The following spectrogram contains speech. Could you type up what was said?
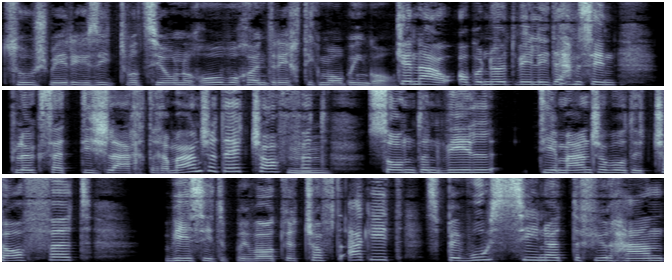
zu schwierigen Situationen kommen, die können Richtung Mobbing gehen. Genau, aber nicht, weil in dem Sinn, blöd gesagt, die schlechteren Menschen dort arbeiten, mhm. sondern weil die Menschen, die dort arbeiten, wie es in der Privatwirtschaft auch gibt, das Bewusstsein nicht dafür haben,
